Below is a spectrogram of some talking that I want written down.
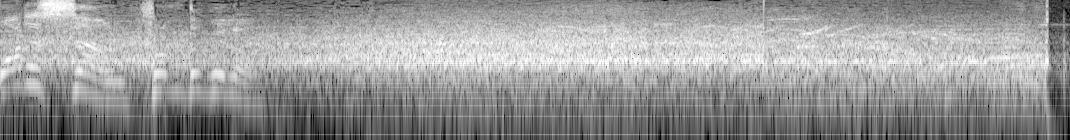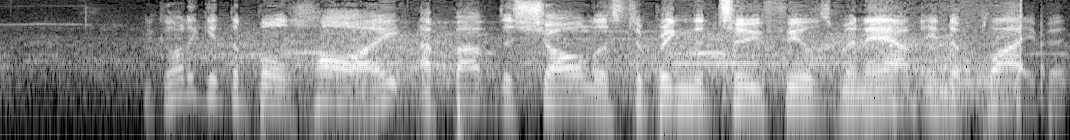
what a sound from the willow. You've got to get the ball high above the shoulders to bring the two fieldsmen out into play, but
